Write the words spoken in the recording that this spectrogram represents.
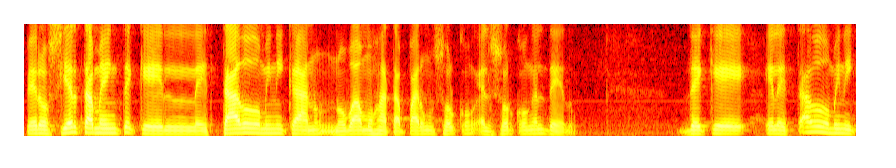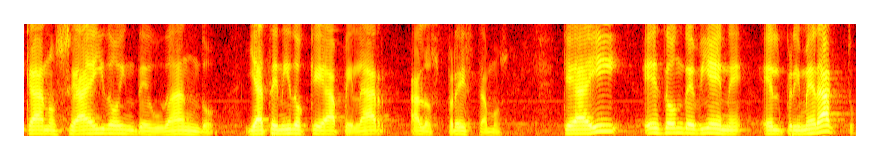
Pero ciertamente que el Estado Dominicano, no vamos a tapar un sol con, el sol con el dedo, de que el Estado Dominicano se ha ido endeudando y ha tenido que apelar a los préstamos, que ahí es donde viene el primer acto,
